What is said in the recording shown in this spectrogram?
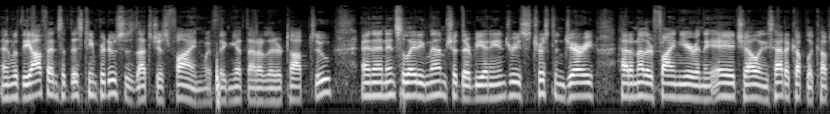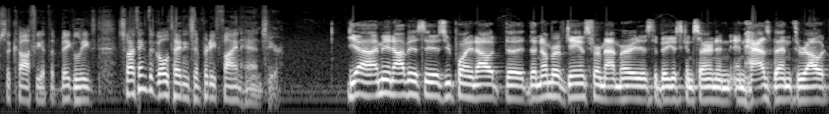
And with the offense that this team produces, that's just fine if they can get that out of their top two. And then insulating them, should there be any injuries. Tristan Jarry had another fine year in the AHL, and he's had a couple of cups of coffee at the big leagues. So I think the goaltending's in pretty fine hands here. Yeah, I mean, obviously, as you pointed out, the the number of games for Matt Murray is the biggest concern, and, and has been throughout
